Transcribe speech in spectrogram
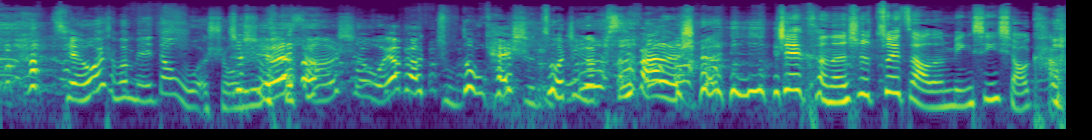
钱为什么没到我手里？就是我在想的是，我要不要主动开始做这个批发的生意？这可能是最早的明星小卡，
